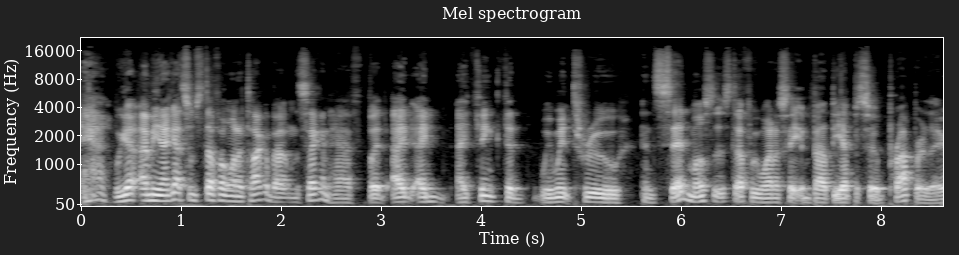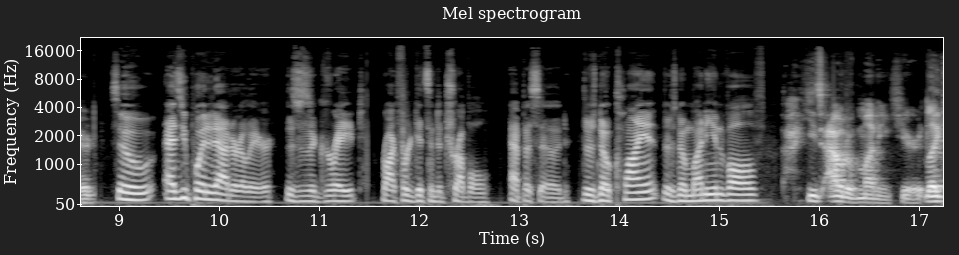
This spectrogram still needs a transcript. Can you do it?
Yeah, we got. I mean, I got some stuff I want to talk about in the second half, but I, I, I think that we went through and said most of the stuff we want to say about the episode proper. There, So, as you pointed out earlier, this is a great Rockford gets into trouble episode. There's no client, there's no money involved. he's out of money here. Like,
